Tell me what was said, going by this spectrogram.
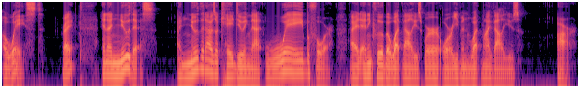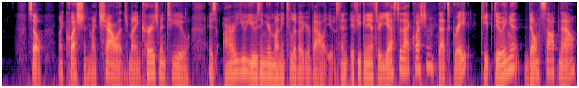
a waste, right? And I knew this. I knew that I was okay doing that way before I had any clue about what values were or even what my values are. So, my question, my challenge, my encouragement to you is Are you using your money to live out your values? And if you can answer yes to that question, that's great. Keep doing it. Don't stop now.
